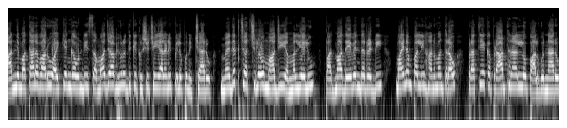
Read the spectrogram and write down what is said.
అన్ని మతాల వారు ఐక్యంగా ఉండి సమాజాభివృద్ధికి కృషి చేయాలని పిలుపునిచ్చారు. మెదక్ చర్చిలో మాజీ ఎమ్మెల్యేలు పద్మా దేవేందర్ రెడ్డి మైనంపల్లి హనుమంతరావు ప్రత్యేక ప్రార్థనల్లో పాల్గొన్నారు.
